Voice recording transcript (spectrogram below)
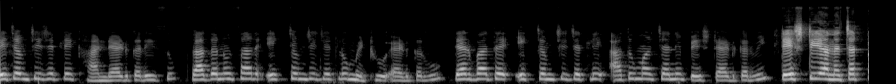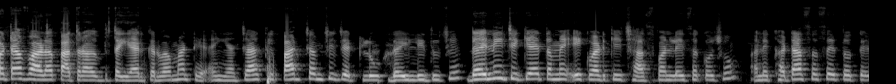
બે ચમચી જેટલી ખાંડ એડ કરીશું. સ્વાદ અનુસાર એક ચમચી જેટલું મીઠું એડ કરવું. ત્યારબાદ એક ચમચી જેટલી આદુ મરચાની પેસ્ટ એડ કરવી. ટેસ્ટી અને ચટપટા વાળા પાત્રા તૈયાર કરવા માટે અહીંયા ચારથી પાંચ ચમચી જેટલું દહીં લીધું છે. દહીંની જગ્યાએ તમે એક વાડકી છાશ પણ લઈ શકો છો. અને ખટાશ હશે તો તે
